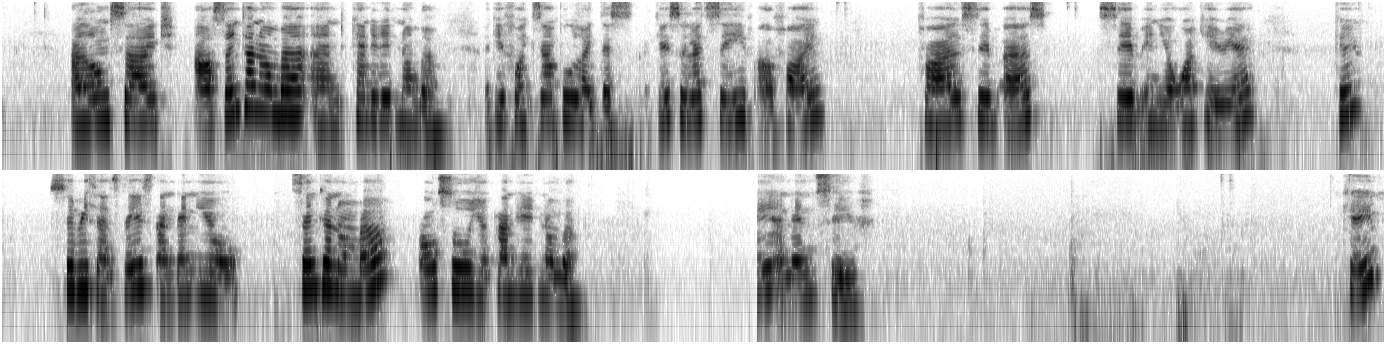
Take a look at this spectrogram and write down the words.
alongside our center number and candidate number okay for example like this okay so let's save our file file, save as, save in your work area. Okay, save it as this, and then your center number, also your candidate number. Okay, and then save. Okay,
